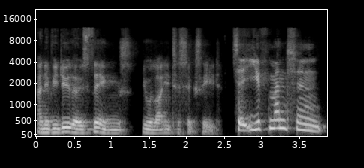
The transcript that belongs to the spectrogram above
And if you do those things, you're likely to succeed. So you've mentioned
